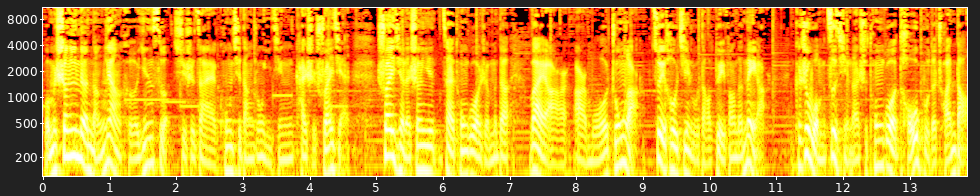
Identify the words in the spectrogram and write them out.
我们声音的能量和音色，其实在空气当中已经开始衰减。衰减的声音再通过人们的外耳、耳膜、中耳，最后进入到对方的内耳。可是我们自己呢，是通过头骨的传导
